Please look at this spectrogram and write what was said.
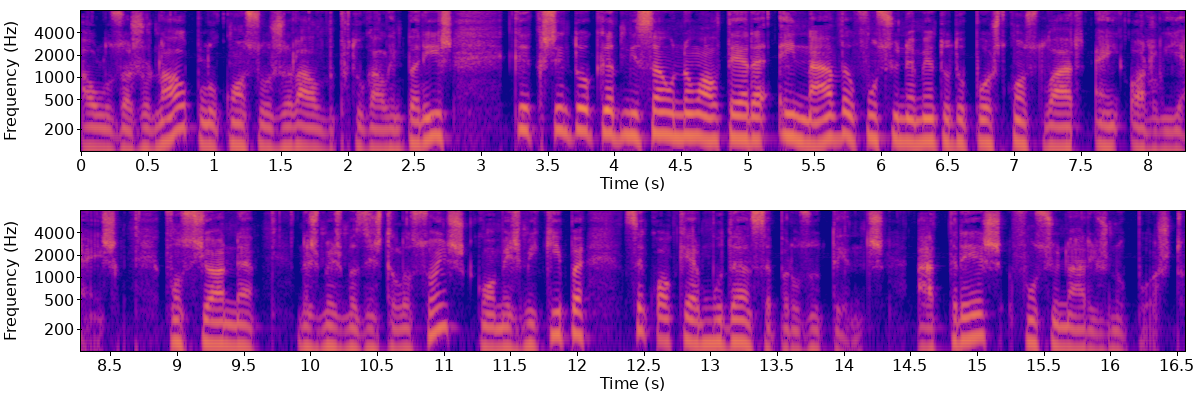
ao Luz ao Jornal pelo cônsul-geral de Portugal em Paris, que acrescentou que a admissão não altera em nada o funcionamento do posto consular em Orleans. Funciona nas mesmas instalações, com a mesma equipa, sem qualquer mudança para os utentes. Há três funcionários no posto.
